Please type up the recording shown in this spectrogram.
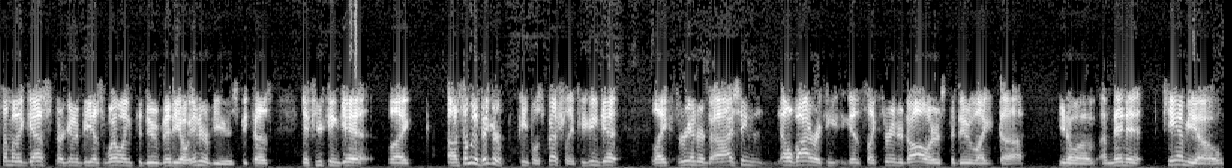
some of the guests are going to be as willing to do video interviews because if you can get like uh, some of the bigger people, especially if you can get like three hundred, uh, I've seen Elvira can gets like three hundred dollars to do like uh, you know a, a minute cameo.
